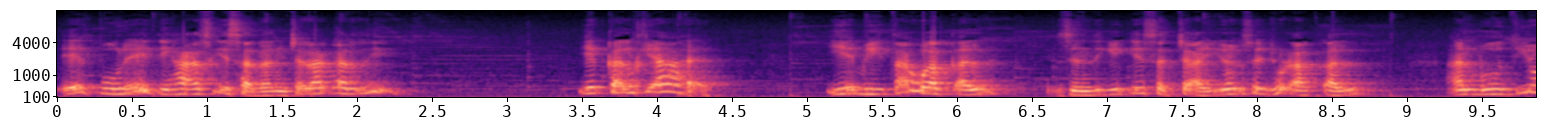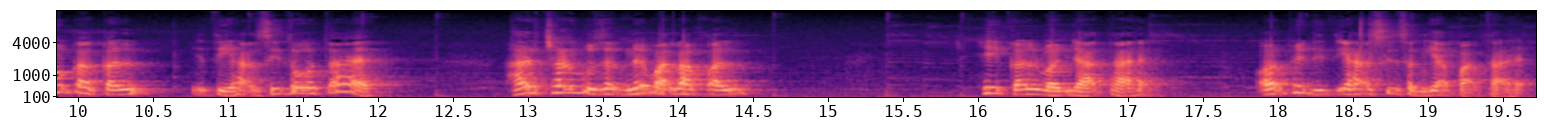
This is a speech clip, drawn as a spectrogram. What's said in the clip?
एक पूरे इतिहास की सदंचना कर दी। ये कल क्या है? ये बीता हुआ कल, ज़िंदगी की सच्चाइयों से जुड़ा कल अनुभूतियों का कल इतिहास ही तो होता है। हर क्षण गुजरने वाला पल ही कल बन जाता है और फिर इतिहास की संज्ञा पाता है।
